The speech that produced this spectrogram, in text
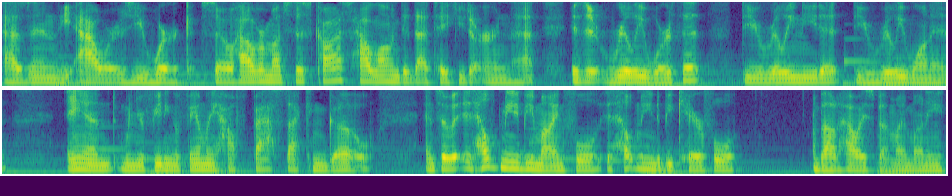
as in the hours you work. So, however much this costs, how long did that take you to earn that? Is it really worth it? Do you really need it? Do you really want it? And when you're feeding a family, how fast that can go. And so it helped me to be mindful. It helped me to be careful about how I spent my money.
